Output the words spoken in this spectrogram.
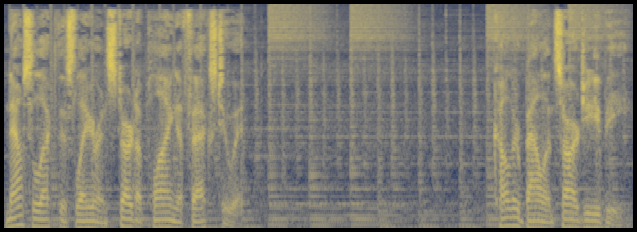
Now select this layer and start applying effects to it. Color Balance RGB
